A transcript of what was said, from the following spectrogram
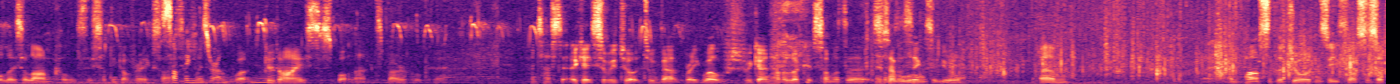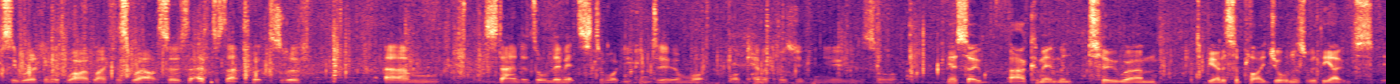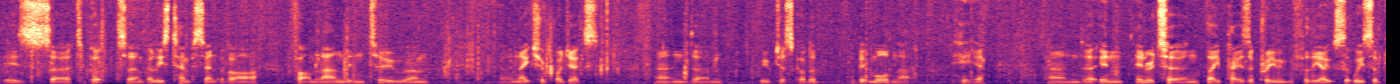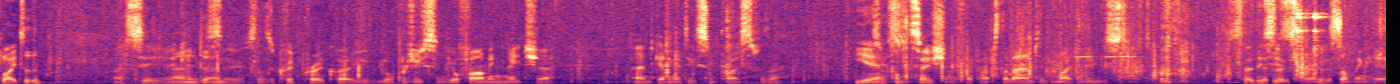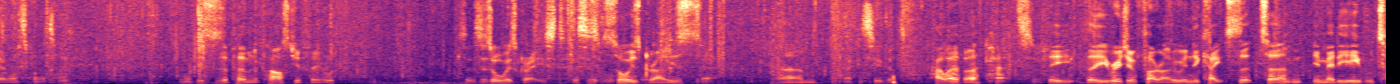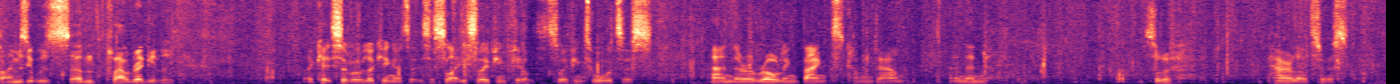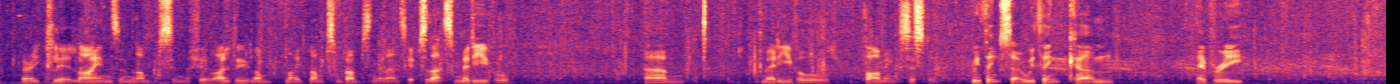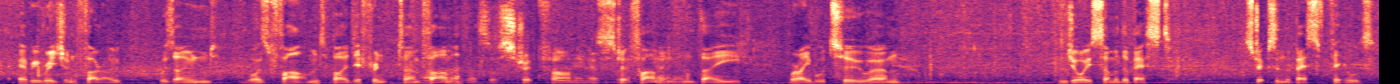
all those alarm calls, they suddenly got very excited. Something was wrong. What Yeah. good eyes to spot that sparrowhawk there. Fantastic. Okay, so we talk, talk about break. Well, should we go and have a look at some of the Let's some of the things that you're. Um, and part of the Jordan's ethos is obviously working with wildlife as well. So is that, does that put sort of um, standards or limits to what you can do and what, what chemicals you can use? Or Yeah, so our commitment to um, to be able to supply Jordans with the oats is uh, to put um, at least 10% of our farmland into um, uh, nature projects, and um, we've just got a, a bit more than that here. And uh, in in return, they pay us a premium for the oats that we supply to them. I see. Okay. And, um, so, so there's a quid pro quo. You, you're producing, you're farming nature, and getting a decent price for the of compensation for perhaps the land that you might lose. So this This is um, there was something here once upon a time. this is a permanent pasture field. So this is always grazed. This is It's always grazed. Yeah. Um, I can see the However, pats The, the ridge and furrow indicates that um, in medieval times it was um, ploughed regularly. Okay, so we're looking at it. It's a slightly sloping field, sloping towards us, and there are rolling banks coming down, and then sort of parallel to us, very clear lines and lumps in the field. I do lump, like lumps and bumps in the landscape. So that's medieval, um, medieval farming system. We think so. We think um, every every ridge and furrow was owned was farmed by a different um, farmer, Uh, that's sort of strip farming strip farming, yeah. and they were able to um, enjoy some of the best strips in the best fields,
